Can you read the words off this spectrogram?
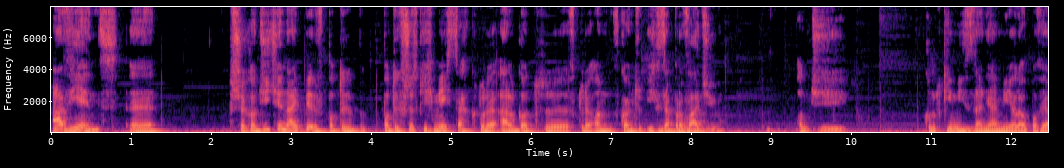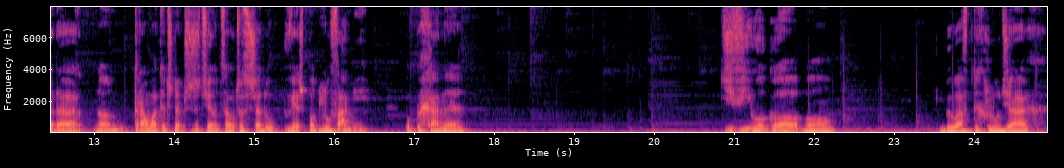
A więc y, przechodzicie najpierw po, ty, po tych wszystkich miejscach, które Algot, y, w które on w końcu ich zaprowadził. On ci krótkimi zdaniami, ale opowiada no, traumatyczne przeżycie. On cały czas szedł, wiesz, pod lufami, popychany. Dziwiło go, bo była w tych ludziach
